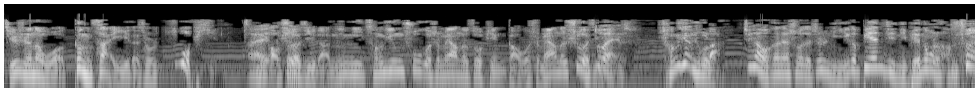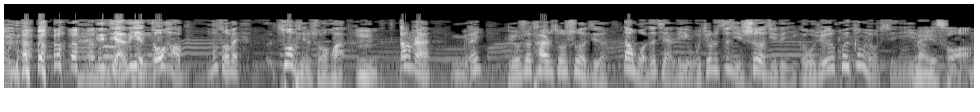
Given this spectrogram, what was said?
其实呢，我更在意的就是作品。哎，搞设计的，你你曾经出过什么样的作品，搞过什么样的设计？对，呈现出来。就像我刚才说的，就是你一个编辑，你别弄朗诵的，你简历多好无所谓，作品说话。嗯，当然，哎，比如说他是做设计的，那我的简历我就是自己设计的一个，我觉得会更有新意。没错。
